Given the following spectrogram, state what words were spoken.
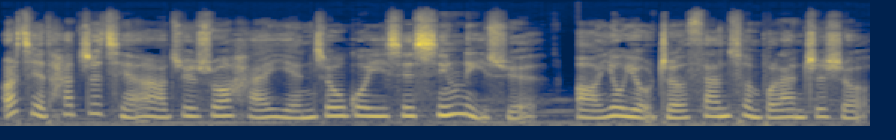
而且他之前啊，据说还研究过一些心理学。啊，又有着三寸不烂之舌，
